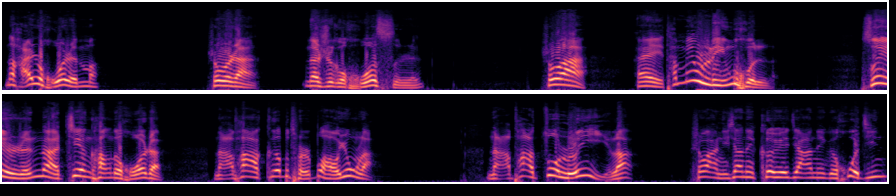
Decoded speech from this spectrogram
那还是活人吗？是不是？那是个活死人，是吧？哎，他没有灵魂了。所以人呢，健康的活着，哪怕胳膊腿不好用了，哪怕坐轮椅了，是吧？你像那科学家那个霍金，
